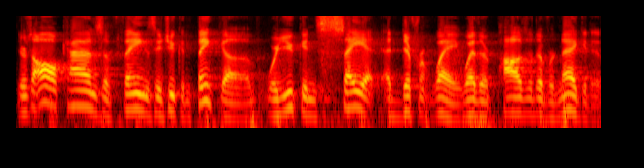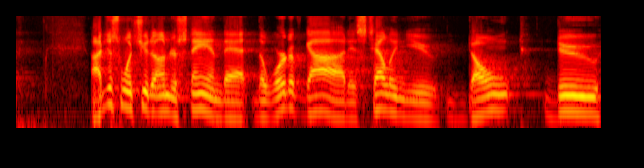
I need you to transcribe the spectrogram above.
There's all kinds of things that you can think of where you can say it a different way, whether positive or negative. I just want you to understand that the Word of God is telling you don't do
